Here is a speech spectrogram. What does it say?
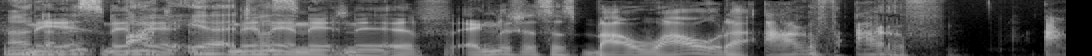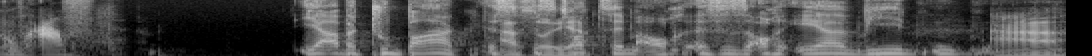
Ne? dann Nee, ist nee, Bark nee, eher nee, etwas. nee, nee, nee. Englisch ist es Bow Wow oder Arf Arf. Arf Arf. Ja, aber to bark ist, so, ist ja. trotzdem auch, es ist auch eher wie Ah.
